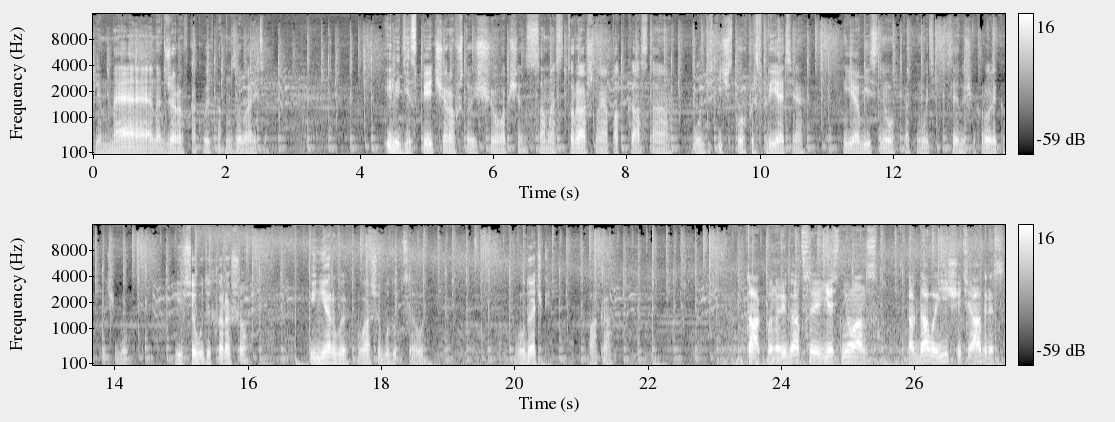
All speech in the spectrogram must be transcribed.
или менеджеров, как вы их там называете. Или диспетчеров, что еще вообще самое страшное подкаста логистического предприятия. Я объясню как-нибудь в следующих роликах, почему. И все будет хорошо. И нервы ваши будут целы. Удачки. Пока. Так, по навигации есть нюанс. Когда вы ищете адрес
